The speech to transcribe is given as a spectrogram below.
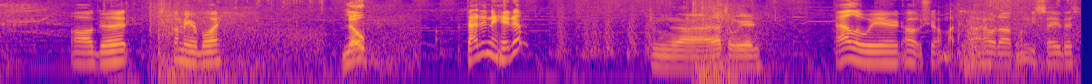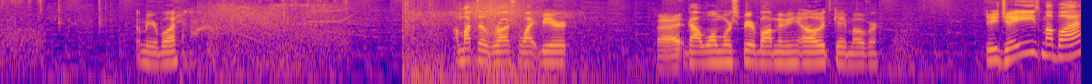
All good. Come here, boy. Nope. That didn't hit him? nah, that's weird. Hella weird. Oh shit, I'm about to die. Hold up. Let me save this. Come here, boy. I'm about to rush Whitebeard. Alright. Got one more spirit bomb in me. Oh, it's game over. GG's, my boy.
